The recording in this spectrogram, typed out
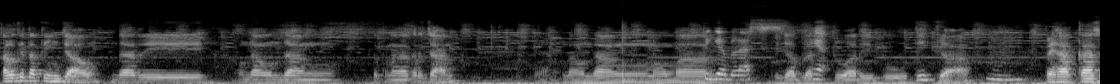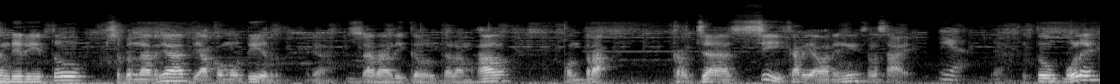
kalau kita tinjau dari Undang-Undang Ketenagakerjaan, ya, Undang-Undang Nomor 13 13 Ya. 2003, Hmm, PHK sendiri itu sebenarnya diakomodir ya secara legal dalam hal kontrak kerja si karyawan ini selesai. iya. Ya, itu boleh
